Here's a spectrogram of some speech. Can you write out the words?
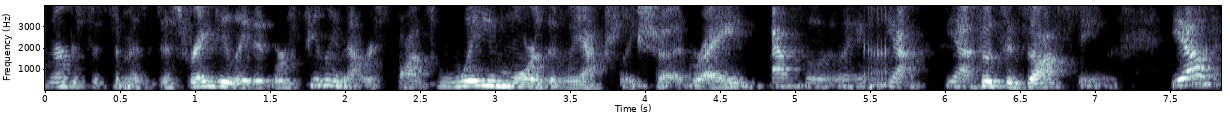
nervous system is dysregulated, we're feeling that response way more than we actually should, right? Absolutely. Yeah. Yeah. yeah. So it's exhausting. Yeah,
